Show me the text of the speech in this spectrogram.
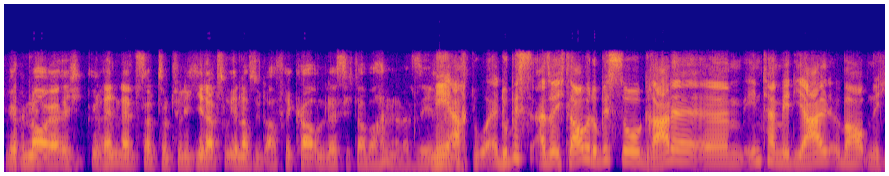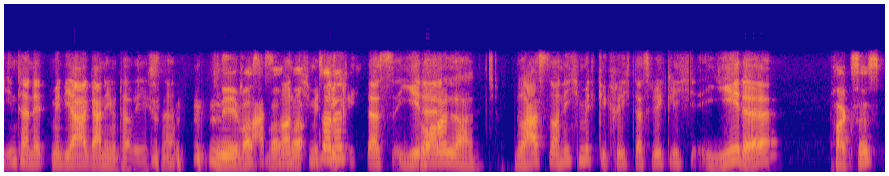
Ja, genau. Ja. Ich renne jetzt natürlich jeder zu ihr nach Südafrika und lässt sich da behandeln. Das sehe nee, ach du, äh, du bist, also ich glaube, du bist so gerade ähm, intermedial überhaupt nicht, internetmedial gar nicht unterwegs, ne? nee, was? Du hast was, noch was, nicht mitgekriegt, dass jede. Neuland. Du hast noch nicht mitgekriegt, dass wirklich jede Praxis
